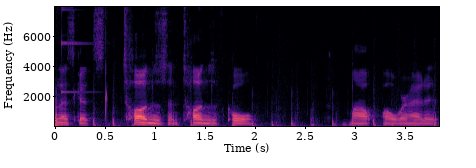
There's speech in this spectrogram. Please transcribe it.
So let's get tons and tons of coal. while we're at it.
